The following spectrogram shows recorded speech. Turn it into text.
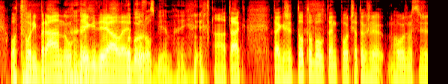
otvorí bránu niekde, ale Lebo to, rozbijem, hej. a tak. Takže toto bol ten počiatok, že hovoríme si, že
